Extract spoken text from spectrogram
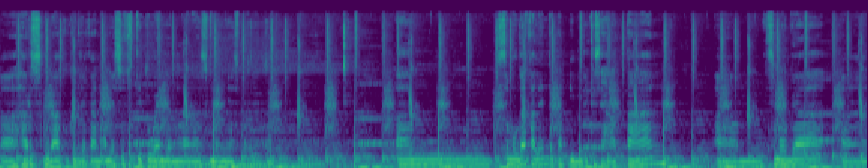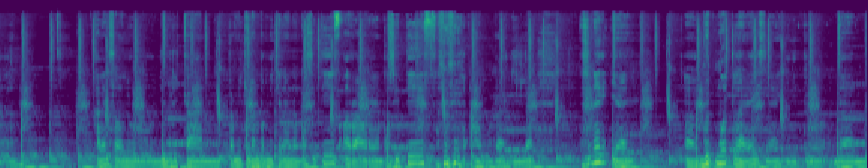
uh, harus segera aku kerjakan ada substituen dan lain-lain sebagainya seperti itu. Um, semoga kalian tetap diberi kesehatan. Um, semoga uh, kalian selalu diberikan pemikiran-pemikiran yang positif aura-aura yang positif. Aura gila. Maksudnya ya uh, good mood lah ya istilahnya gitu. Dan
